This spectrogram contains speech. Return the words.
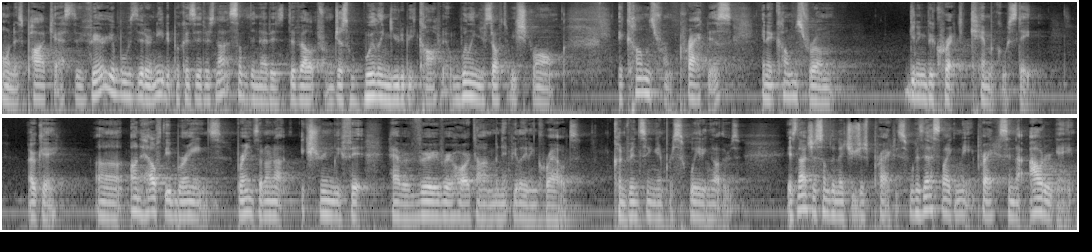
on this podcast. The variables that are needed because it is not something that is developed from just willing you to be confident, willing yourself to be strong. It comes from practice and it comes from getting the correct chemical state. Okay, uh, unhealthy brains, brains that are not extremely fit, have a very, very hard time manipulating crowds, convincing and persuading others. It's not just something that you just practice, because that's like me, practicing the outer game,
